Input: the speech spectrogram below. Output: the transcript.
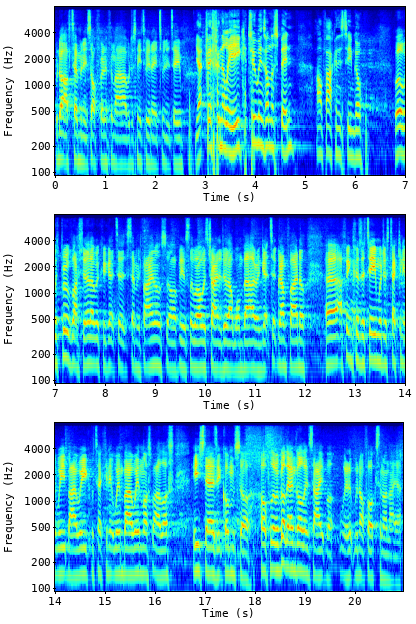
we don't have 10 minutes off or anything like that. We just need to be an 80 minute team. Yeah, fifth in the league, two wins on the spin. How far can this team go? Well, we proved last year that we could get to semi-finals, so obviously we're always trying to do that one better and get to grand final. Uh, I think as a team we're just taking it week by week, we're taking it win by win, loss by loss, each day as it comes. So hopefully we've got the end goal in sight, but we're, we're not focusing on that yet.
